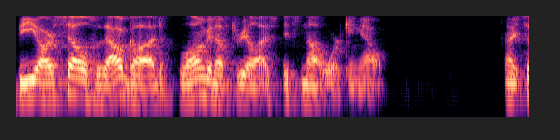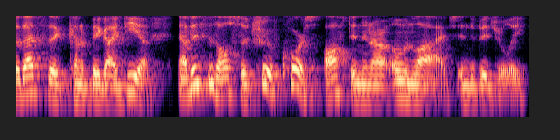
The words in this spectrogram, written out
be ourselves without God long enough to realize it's not working out. All right, so that's the kind of big idea. Now, this is also true, of course, often in our own lives individually,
